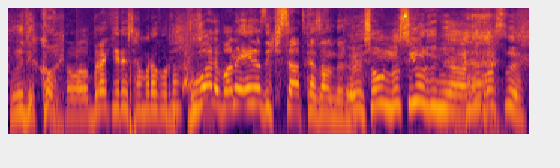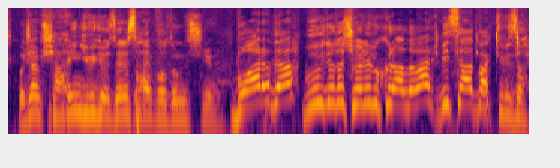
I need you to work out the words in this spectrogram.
Bunu dik koy. Tamam bırak yere sen bırak orada. Bu var ya bana en az 2 saat kazandırır. Ee, sen onu nasıl gördün ya? Şanslı. Hocam Şahin gibi gözlere sahip olduğumu düşünüyorum. Bu arada bu videoda şöyle bir kural da var. Bir saat vaktimiz var.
